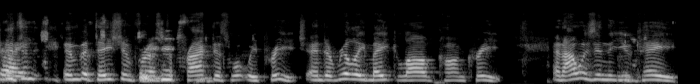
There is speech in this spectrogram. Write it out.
right? It's an invitation for us to practice what we preach and to really make love concrete. And I was in the UK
